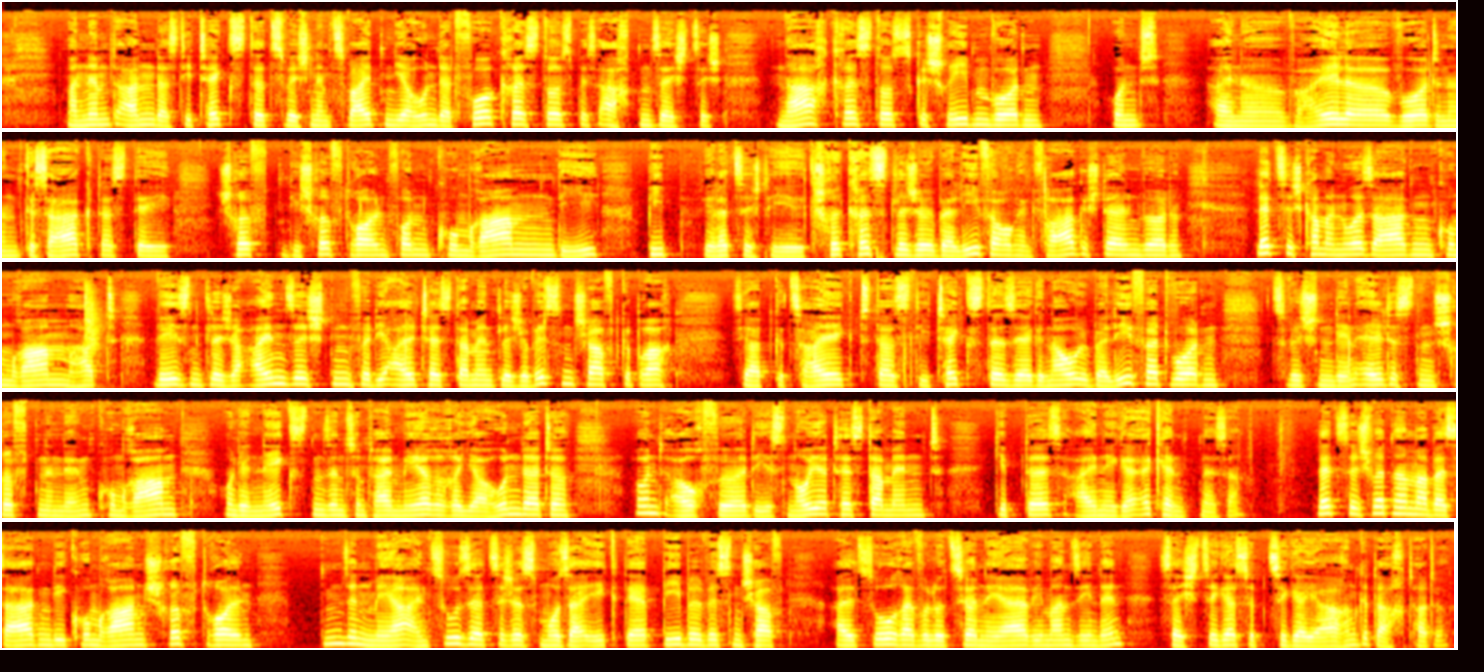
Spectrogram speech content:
Man nimmt an, dass die Texte zwischen dem zweiten Jahrhundert vor Christus bis 68 nach Christus geschrieben wurden und eine Weile wurde gesagt, dass die Schriften, die Schriftrollen von Qumran, die Bib, die letztlich die christliche Überlieferung in Frage stellen würde. Letztlich kann man nur sagen, Qumran hat wesentliche Einsichten für die alttestamentliche Wissenschaft gebracht. Sie hat gezeigt, dass die Texte sehr genau überliefert wurden zwischen den ältesten Schriften in den Qumran und den nächsten sind zum Teil mehrere Jahrhunderte und auch für dieses Neue Testament gibt es einige Erkenntnisse. Letztlich wird man aber sagen, die Qumran-Schriftrollen sind mehr ein zusätzliches Mosaik der Bibelwissenschaft als so revolutionär, wie man sie in den 60er, 70er Jahren gedacht hatte.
